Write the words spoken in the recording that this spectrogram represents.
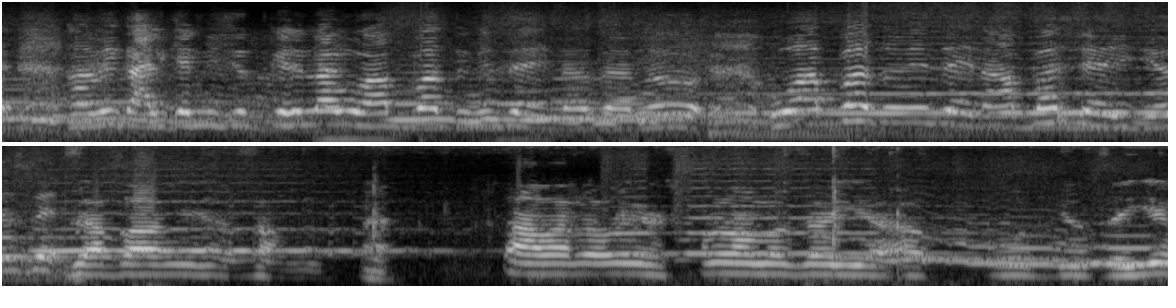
গেছে আমি কালকে নিষেধ করিলাম ও আব্বা তুমি যাই না জানো ও আব্বা তুমি যাই না আব্বা সেই গেছে। যাবা আমি হ্যাঁ। আবার ওই শুনলাম যে ইয়ে,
